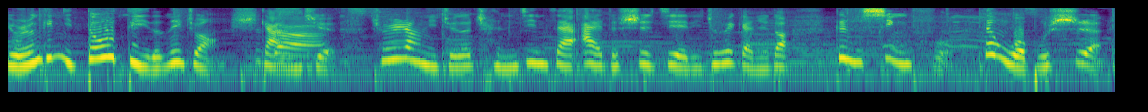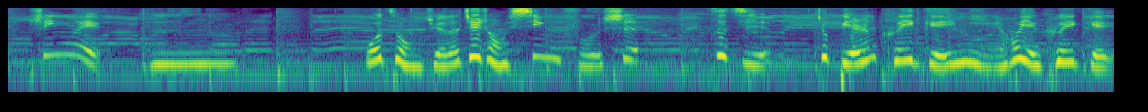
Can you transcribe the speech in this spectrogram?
有人给你兜底的那种感觉，就会让你觉得沉浸在爱的世界里，就会感觉到更幸福。但我不是，是因为，嗯，我总觉得这种幸福是自己就别人可以给你，然后也可以给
